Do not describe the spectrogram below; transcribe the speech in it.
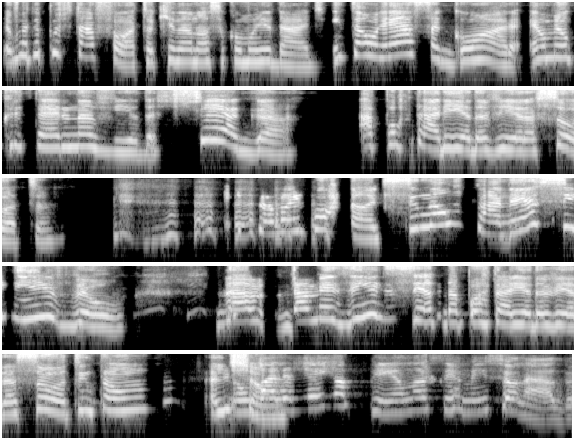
Eu vou depositar a foto aqui na nossa comunidade. Então, essa agora é o meu critério na vida. Chega a portaria da Vieira Soto. Então é importante. Se não está nesse nível da, da mesinha de centro da portaria da Vieira Soto, então é lixão. Não vale nem a pena ser mencionado.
